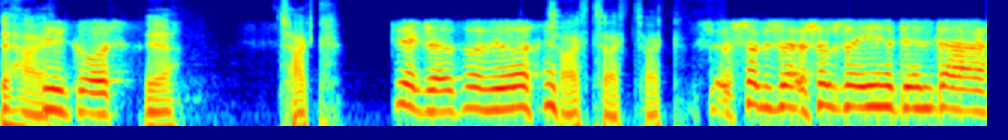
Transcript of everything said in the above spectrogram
Det har Det jeg. er godt. Ja. Tak. Det er jeg glad for at høre. Tak, tak, tak. Så, så, så, så, en af dem, der...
